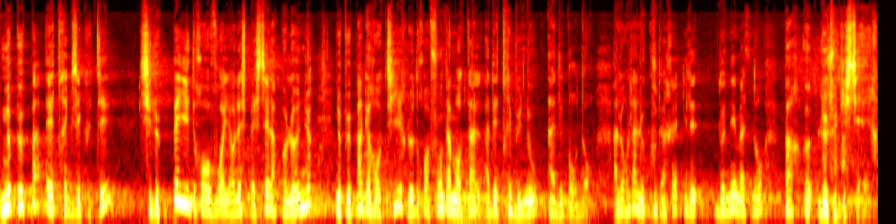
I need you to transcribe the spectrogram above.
ne peut pas être exécuté si le pays de renvoi, en l'espèce c'est la Pologne, ne peut pas garantir le droit fondamental à des tribunaux indépendants. Alors là, le coup d'arrêt, il est donné maintenant par euh, le judiciaire.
